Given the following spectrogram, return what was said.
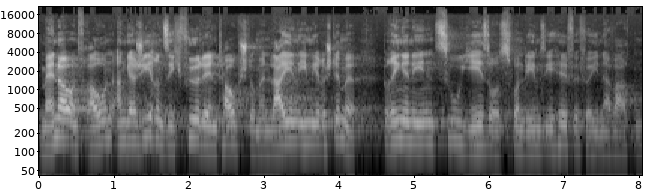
Männer und Frauen engagieren sich für den Taubstummen, leihen ihm ihre Stimme, bringen ihn zu Jesus, von dem sie Hilfe für ihn erwarten.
